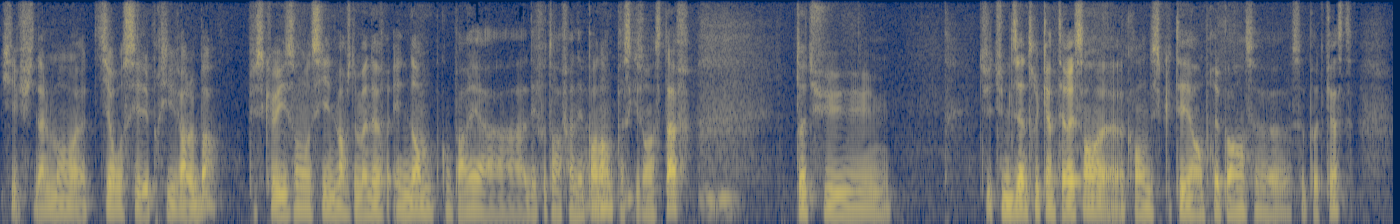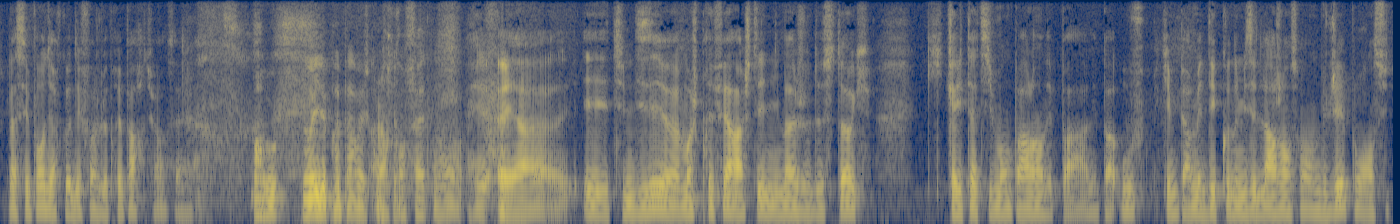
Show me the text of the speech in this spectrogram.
qui finalement tirent aussi les prix vers le bas puisqu'ils ont aussi une marge de manœuvre énorme comparé à des photographes indépendants, parce qu'ils ont un staff. Toi, tu, tu, me disais un truc intéressant euh, quand on discutait en préparant ce, podcast. Là, c'est pour dire que des fois, je le prépare, tu vois. Bravo. Non, il le prépare, je Alors qu'en fait, non. Et, euh, tu me disais, euh, moi, je préfère acheter une image de stock qui, qualitativement parlant, n'est pas, n'est pas ouf, mais qui me permet d'économiser de l'argent sur mon budget pour ensuite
